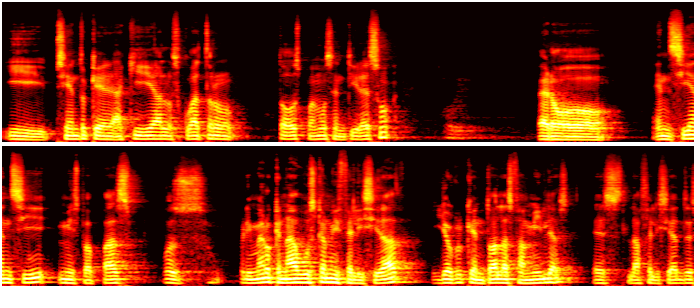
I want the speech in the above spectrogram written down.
y siento que aquí a los cuatro todos podemos sentir eso. Pero en sí en sí mis papás pues primero que nada buscan mi felicidad y yo creo que en todas las familias es la felicidad de,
